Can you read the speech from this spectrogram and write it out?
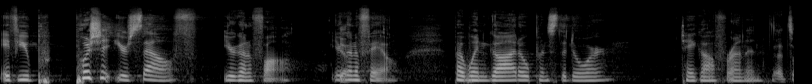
If you p- push it yourself, you're going to fall, you're Yeah. going to fail. But when God opens the door, take off running. That's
